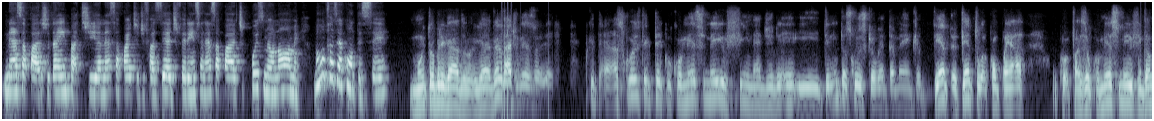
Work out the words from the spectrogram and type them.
nessa parte da empatia, nessa parte de fazer a diferença, nessa parte, pus meu nome, vamos fazer acontecer. Muito obrigado. E é verdade mesmo. Porque as coisas têm que ter começo, meio e fim, né? De, e, e, tem muitas coisas que eu também, que eu tento, eu tento acompanhar fazer o começo, meio e fim. Então,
